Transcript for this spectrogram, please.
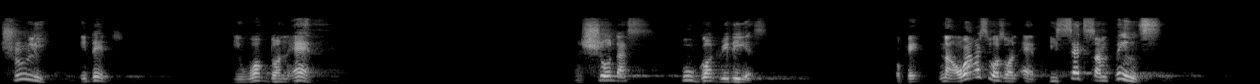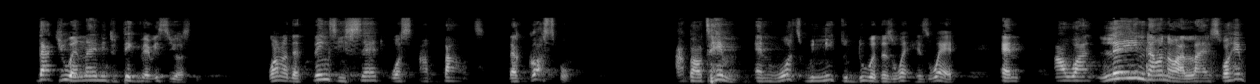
Truly, He did. He walked on earth and showed us who God really is. Okay? Now, whilst He was on earth, He said some things that you and I need to take very seriously. One of the things He said was about the gospel, about Him and what we need to do with His word, His word and our laying down our lives for Him.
